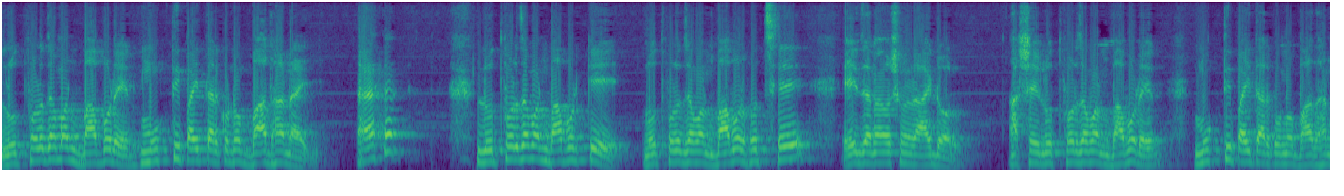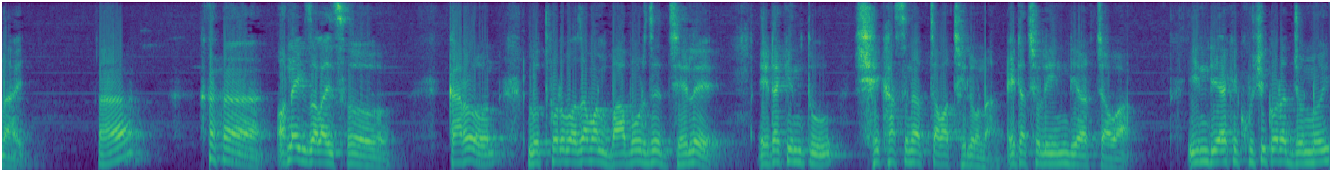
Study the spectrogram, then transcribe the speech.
লুৎফরুজ্জামান বাবরের মুক্তি পাই তার কোনো বাধা নাই। হ্যাঁ? লুৎফরুজ্জামান বাবর কে? লুৎফরুজ্জামান বাবর হচ্ছে এই জেনারেশনের আইডল। আর সেই লুৎফরুজ্জামান বাবরের মুক্তি পাই তার কোনো বাধা নাই। হ্যাঁ? অনেক জ্বালাইছো। কারণ লুৎফরুজ্জামান বাবর যে জেলে, এটা কিন্তু শেখ হাসিনার চাওয়া ছিল না। এটা ছিল ইন্ডিয়ার চাওয়া। ইন্ডিয়াকে খুশি করার জন্যই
